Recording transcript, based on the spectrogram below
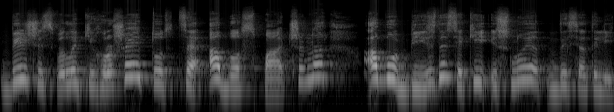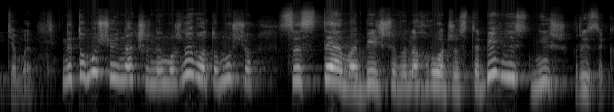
Більшість великих грошей тут це або спадщина. Або бізнес, який існує десятиліттями, не тому, що інакше неможливо, а тому, що система більше винагороджує стабільність ніж ризик.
